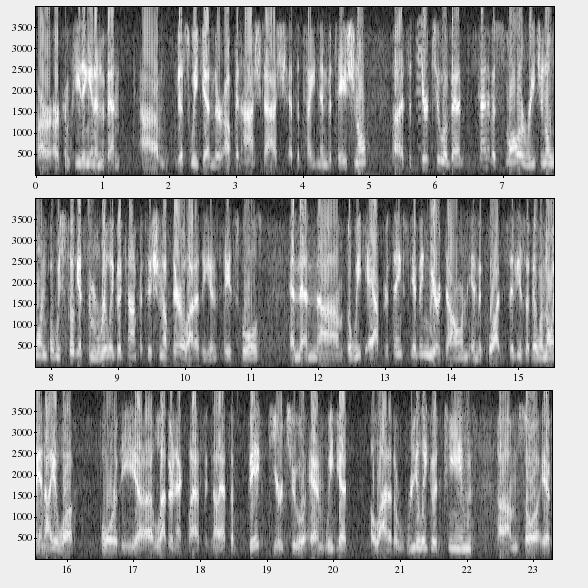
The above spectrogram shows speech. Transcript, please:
are, are competing in an event. Um, this weekend, they're up in Oshkosh at the Titan Invitational. Uh, it's a Tier 2 event. It's kind of a smaller regional one, but we still get some really good competition up there, a lot of the in-state schools. And then um, the week after Thanksgiving, we are down in the Quad Cities of Illinois and Iowa for the uh, Leatherneck Classic. Now that's a big tier two, and we get a lot of the really good teams. Um, so if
